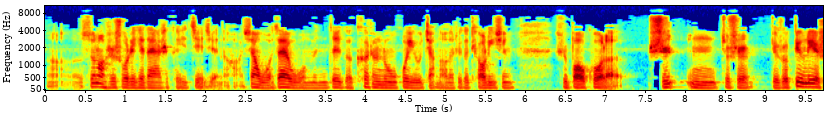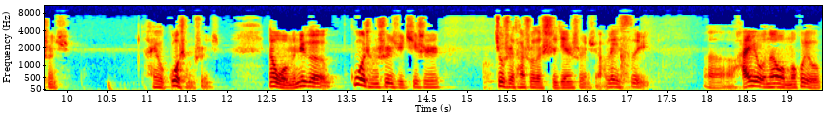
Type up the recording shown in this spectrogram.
啊，孙老师说这些大家是可以借鉴的哈。像我在我们这个课程中会有讲到的这个条理性，是包括了时，嗯，就是比如说并列顺序。还有过程顺序，那我们这个过程顺序其实就是他说的时间顺序啊，类似于呃，还有呢，我们会有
